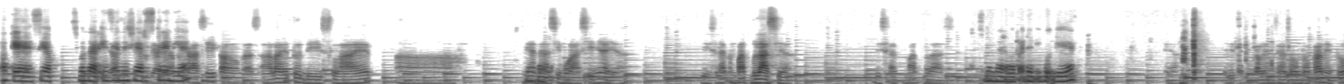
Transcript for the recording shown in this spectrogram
Oke, siap. Sebentar, izin ya, share screen ya. Aplikasi kalau nggak salah itu di slide uh, ini ada simulasinya ya. Di slide 14 ya. Di slide 14. Sebentar Bapak dan Ibu ya. ya. Jadi tadi kalau yang saya contohkan itu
